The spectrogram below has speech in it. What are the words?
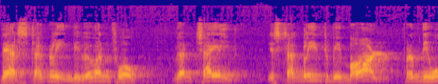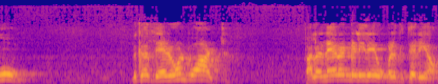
they are struggling, the women folk, one child is struggling to be born from the womb because they don't want. பல நேரங்களிலே உங்களுக்கு தெரியும்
